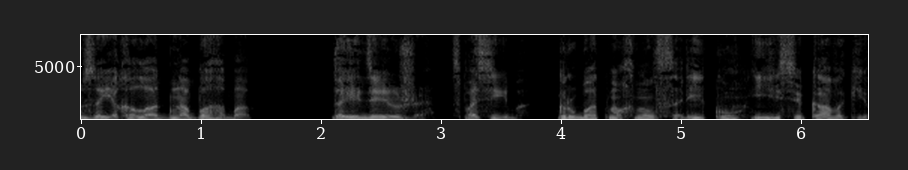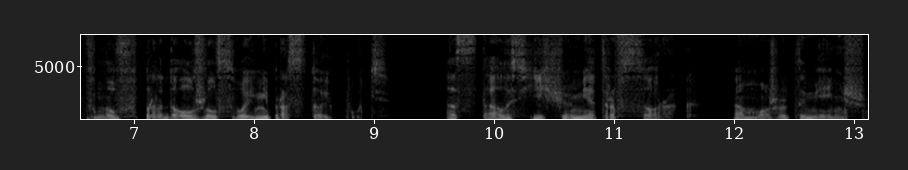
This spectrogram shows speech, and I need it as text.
заехала одна баба». «Да иди уже, спасибо». Грубо отмахнулся Рику, и Исикава, кивнув, продолжил свой непростой путь. Осталось еще метров сорок, а может и меньше.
